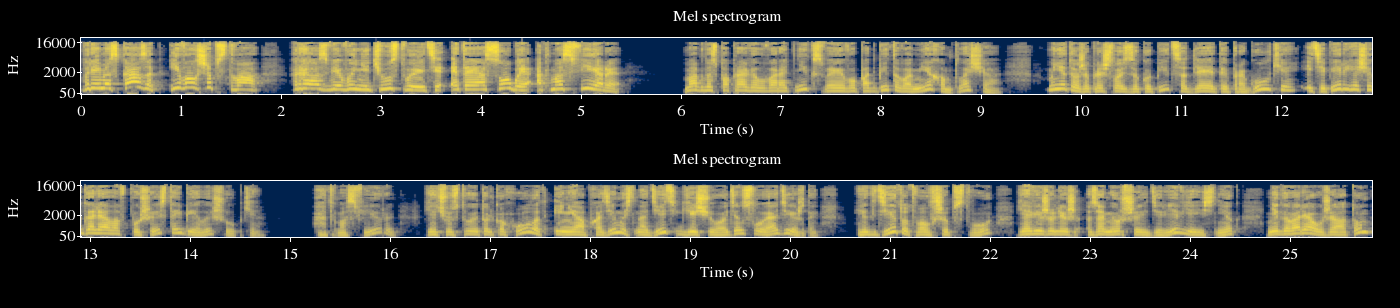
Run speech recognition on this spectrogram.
Время сказок и волшебства! Разве вы не чувствуете этой особой атмосферы?» Магнус поправил воротник своего подбитого мехом плаща. Мне тоже пришлось закупиться для этой прогулки, и теперь я щеголяла в пушистой белой шубке. Атмосферы? Я чувствую только холод и необходимость надеть еще один слой одежды. И где тут волшебство? Я вижу лишь замерзшие деревья и снег, не говоря уже о том,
